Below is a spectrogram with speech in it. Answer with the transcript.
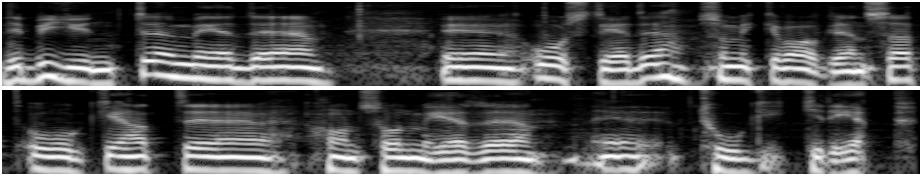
det begynte med eh, åstedet som ikke var avgrenset, og at eh, Hans Holmer eh, tok grep.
